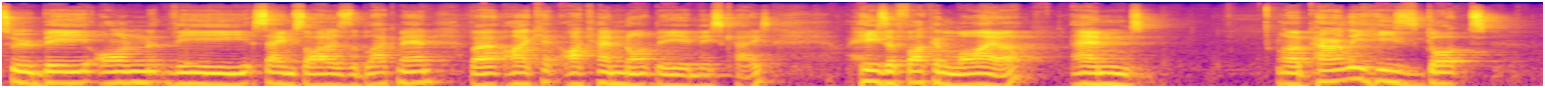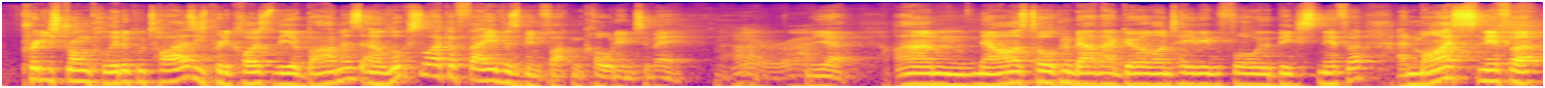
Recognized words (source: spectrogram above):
to be on the same side as the black man, but I can I cannot be in this case. He's a fucking liar, and apparently he's got pretty strong political ties. He's pretty close to the Obamas, and it looks like a favor's been fucking called into me. Uh-huh. Yeah, right. Yeah. Um, now I was talking about that girl on TV before with a big sniffer, and my sniffer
